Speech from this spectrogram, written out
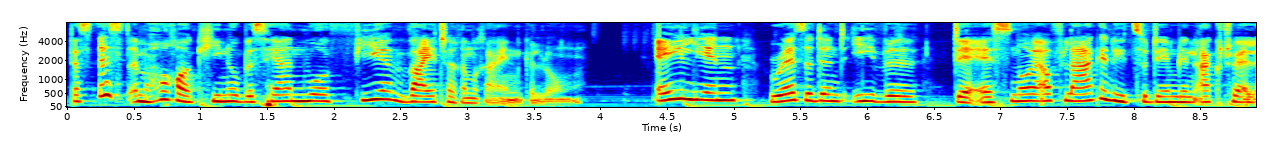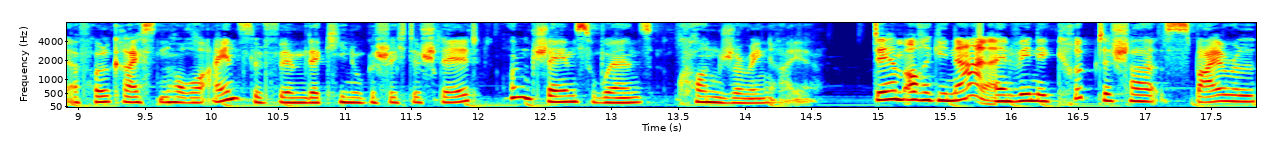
Das ist im Horrorkino bisher nur vier weiteren Reihen gelungen. Alien, Resident Evil, der S-Neuauflage, die zudem den aktuell erfolgreichsten Horror-Einzelfilm der Kinogeschichte stellt, und James Wans Conjuring-Reihe. Der im Original ein wenig kryptischer Spiral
